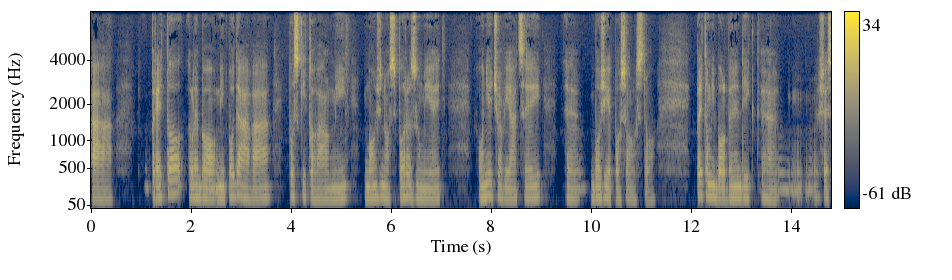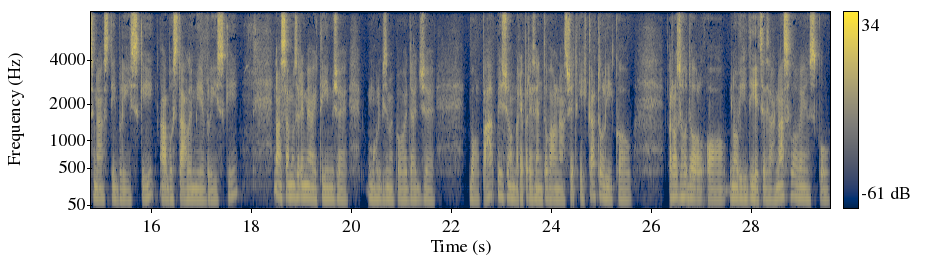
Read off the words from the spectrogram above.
a preto, lebo mi podáva, poskytoval mi možnosť porozumieť o niečo viacej e, Božie posolstvo. Preto mi bol Benedikt XVI e, blízky, alebo stále mi je blízky. No a samozrejme aj tým, že mohli by sme povedať, že bol pápežom, reprezentoval nás všetkých katolíkov, rozhodol o nových diecezách na Slovensku,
